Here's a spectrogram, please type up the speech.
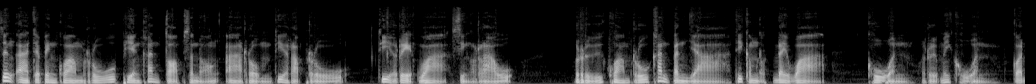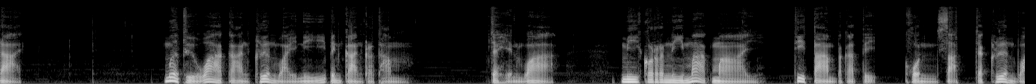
ซึ่งอาจจะเป็นความรู้เพียงขั้นตอบสนองอารมณ์ที่รับรู้ที่เรียกว่าสิ่งเร้าหรือความรู้ขั้นปัญญาที่กำหนดได้ว่า ควรหรือไม่ควรก็ได้ เมื่อถือว่าการเคลื่อนไหวนี้เป็นการกระทำจะเห็นว่า มีกรณีมากมายที่ตามปกติคนสัตว์จะเคลื่อนไหว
